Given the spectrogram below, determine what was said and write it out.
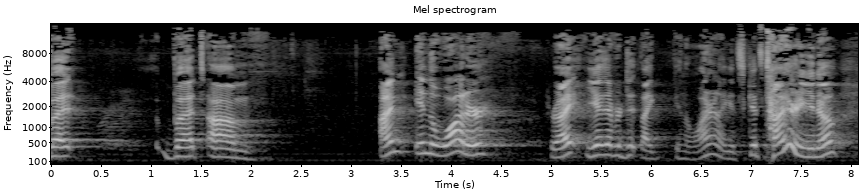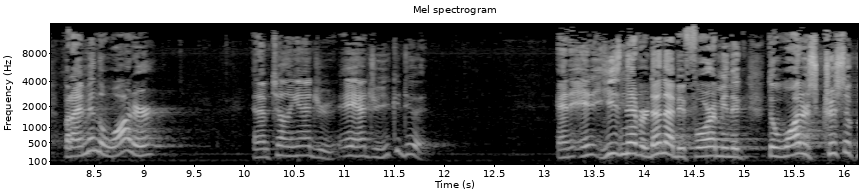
but, but um, I'm in the water, right? You guys ever did like in the water? Like it gets tiring, you know. But I'm in the water, and I'm telling Andrew, "Hey, Andrew, you can do it." And it, he's never done that before. I mean, the, the water's crystal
